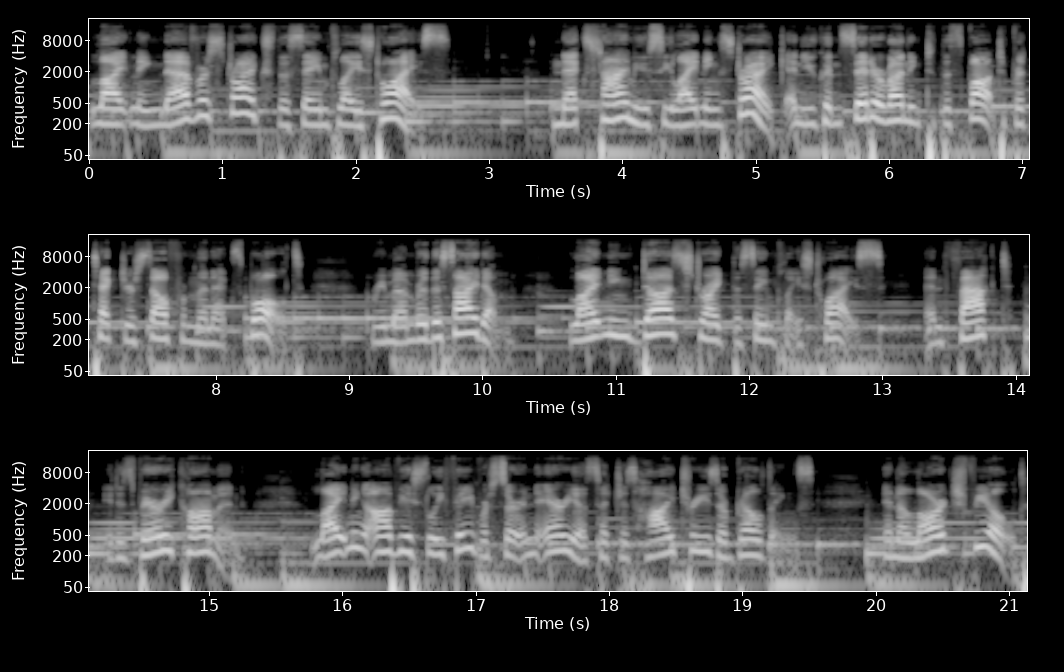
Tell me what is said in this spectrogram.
Lightning never strikes the same place twice. Next time you see lightning strike and you consider running to the spot to protect yourself from the next bolt, remember this item. Lightning does strike the same place twice. In fact, it is very common. Lightning obviously favors certain areas such as high trees or buildings. In a large field,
